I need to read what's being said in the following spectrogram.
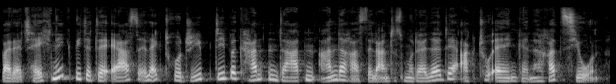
Bei der Technik bietet der erste Elektro-Jeep die bekannten Daten anderer Stellantis-Modelle der aktuellen Generation –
